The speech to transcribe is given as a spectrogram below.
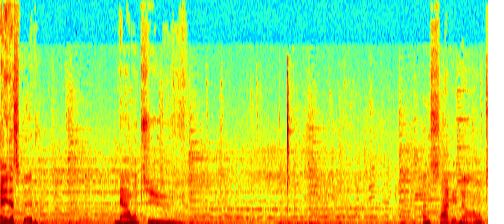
Okay, that's good. But now I want to. Unsock it? No, I want to.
